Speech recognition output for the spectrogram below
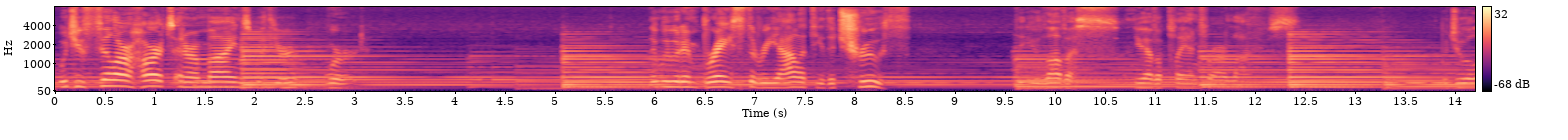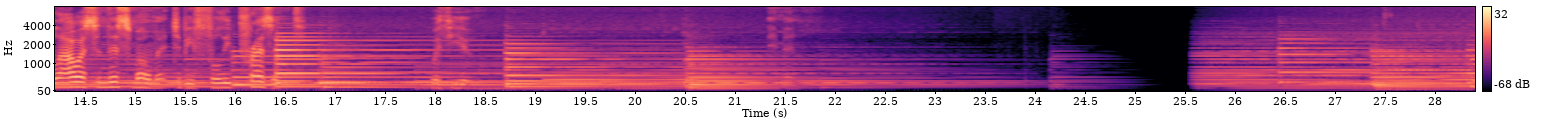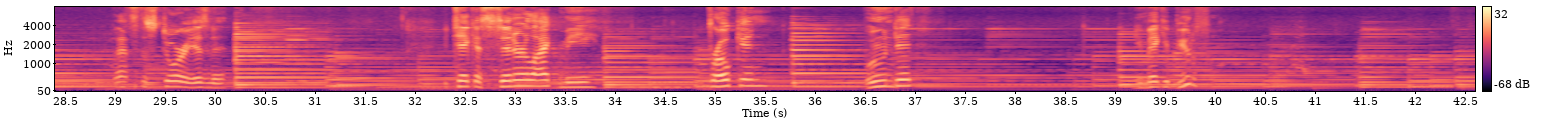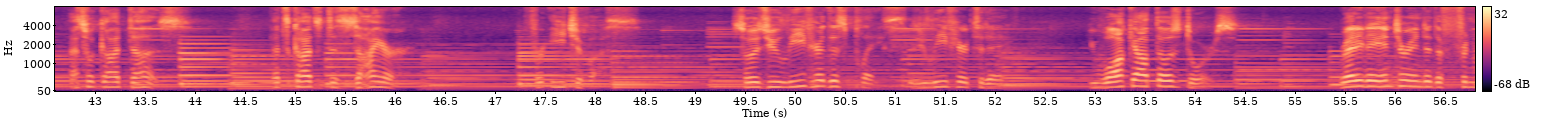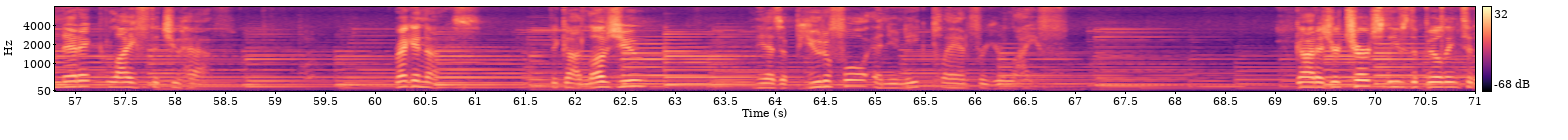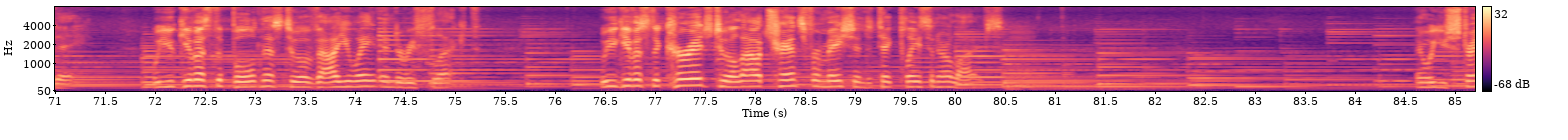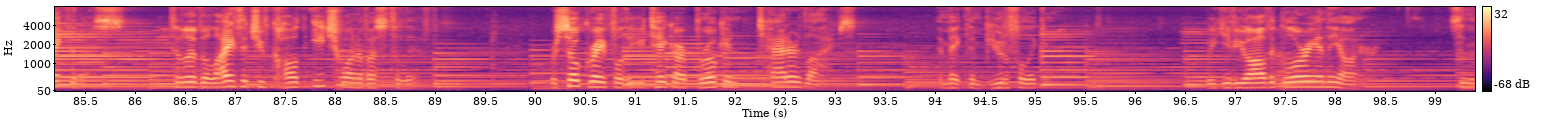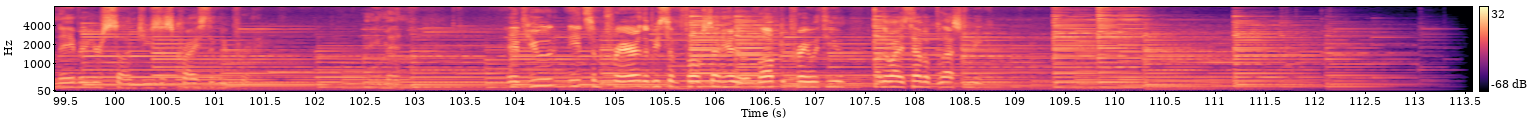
would you fill our hearts and our minds with your word. That we would embrace the reality, the truth that you love us and you have a plan for our lives. Would you allow us in this moment to be fully present with you. Amen. That's the story, isn't it? Take a sinner like me, broken, wounded, you make it beautiful. That's what God does. That's God's desire for each of us. So as you leave here this place, as you leave here today, you walk out those doors, ready to enter into the frenetic life that you have. Recognize that God loves you and He has a beautiful and unique plan for your life. God, as your church leaves the building today, will you give us the boldness to evaluate and to reflect? Will you give us the courage to allow transformation to take place in our lives? And will you strengthen us to live the life that you've called each one of us to live? We're so grateful that you take our broken, tattered lives and make them beautiful again. We give you all the glory and the honor. It's in the name of your Son, Jesus Christ, that we pray. Amen. If you need some prayer, there'll be some folks down here that would love to pray with you. Otherwise, have a blessed week.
